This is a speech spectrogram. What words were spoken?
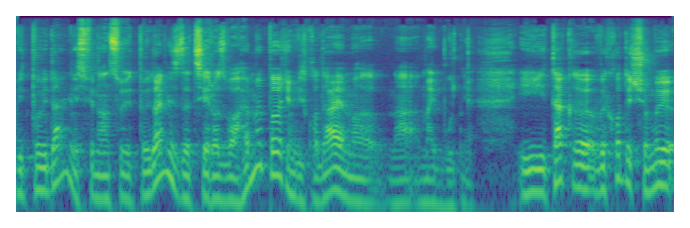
відповідальність, фінансову відповідальність за ці розваги ми потім відкладаємо на майбутнє. І так е, виходить, що ми е,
